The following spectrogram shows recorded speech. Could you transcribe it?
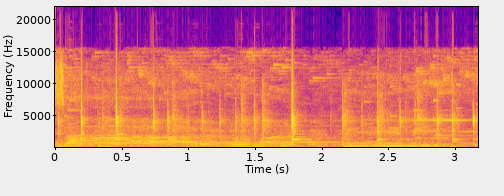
સાર માંડતેલી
